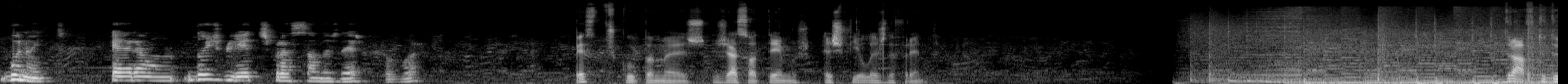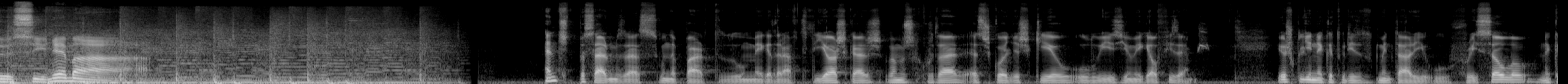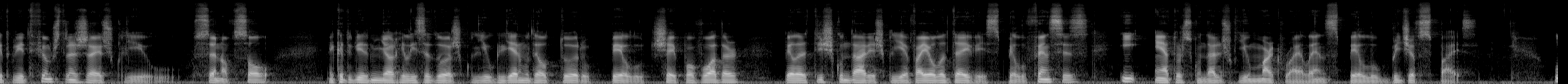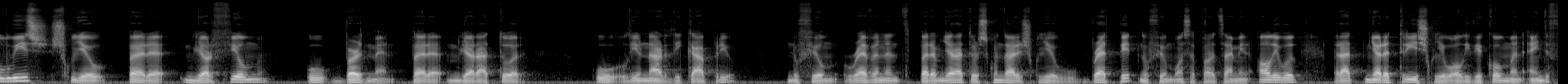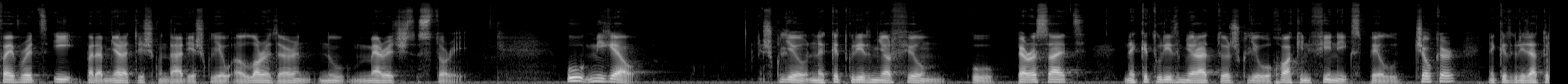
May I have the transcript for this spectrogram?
Boa noite. Eram dois bilhetes para a sessão das 10, por favor. Peço desculpa, mas já só temos as filas da frente. Draft de cinema! Antes de passarmos à segunda parte do Mega Draft de Oscars, vamos recordar as escolhas que eu, o Luís e o Miguel fizemos. Eu escolhi na categoria de documentário o Free Solo, na categoria de filme estrangeiro escolhi o Son of Soul, na categoria de melhor realizador escolhi o Guilherme Del Toro pelo Shape of Water, pela atriz secundária escolhi a Viola Davis pelo Fences e em ator secundário escolhi o Mark Rylance pelo Bridge of Spies. O Luís escolheu para melhor filme o Birdman, para melhor ator o Leonardo DiCaprio no filme Revenant, para melhor ator secundário escolheu o Brad Pitt. No filme Once Upon a Time in Hollywood, para a melhor atriz escolheu a Olivia Colman em The Favourite e para a melhor atriz secundária escolheu a Laura Dern no Marriage Story. O Miguel escolheu na categoria de melhor filme o Parasite, na categoria de melhor ator escolheu o Joaquin Phoenix pelo Joker, na categoria de ator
